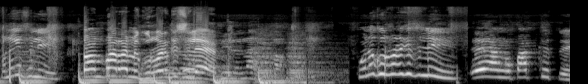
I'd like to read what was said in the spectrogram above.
কোনে গেছিলি? টম্পার আমি ঘুরবার গেছিলাম। কোনে ঘুরবার গেছিলি? এ আঙ্গ পাট খেতে।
